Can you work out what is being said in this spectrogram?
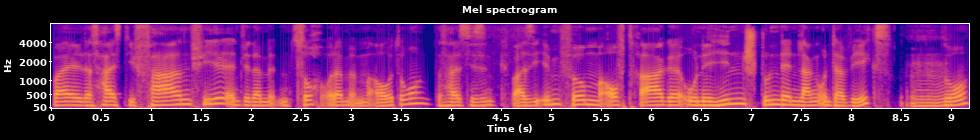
weil das heißt, die fahren viel, entweder mit dem Zug oder mit dem Auto. Das heißt, sie sind quasi im Firmenauftrage ohnehin stundenlang unterwegs. Mhm. So,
